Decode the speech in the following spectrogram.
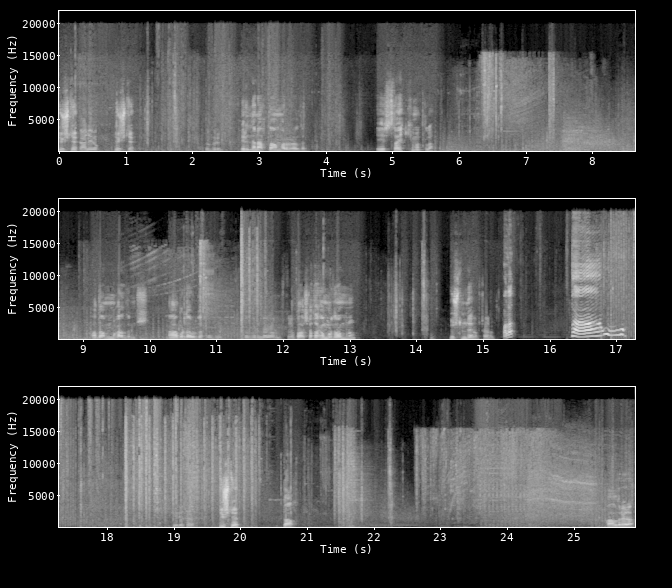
Düştü. Yani yok. Düştü. Öbürü. Birinden aktan var herhalde. Airstrike kim attı lan? Adam mı kaldırmış? Ha burada burada. Öbürü öbüründe varmıştır. ha. Başka takım vurdu lan bunu. Üstünde. Yok canım. Biri kırık. Düştü. Dal. Kaldırıyor lan.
